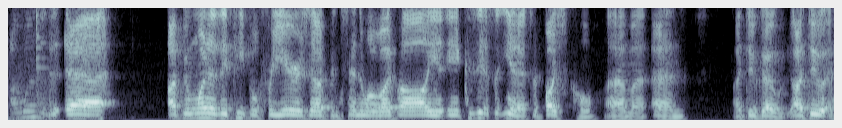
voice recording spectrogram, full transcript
I wasn't. Uh, I've been one of the people for years. I've been sending my wife, oh, because it's you know it's a bicycle, um, and I do go, I do, I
